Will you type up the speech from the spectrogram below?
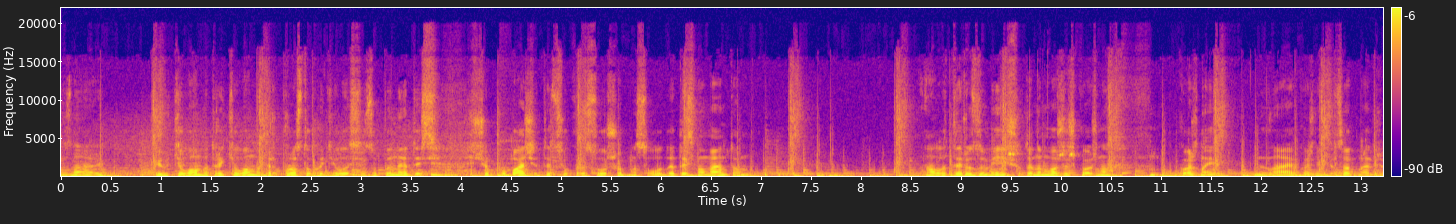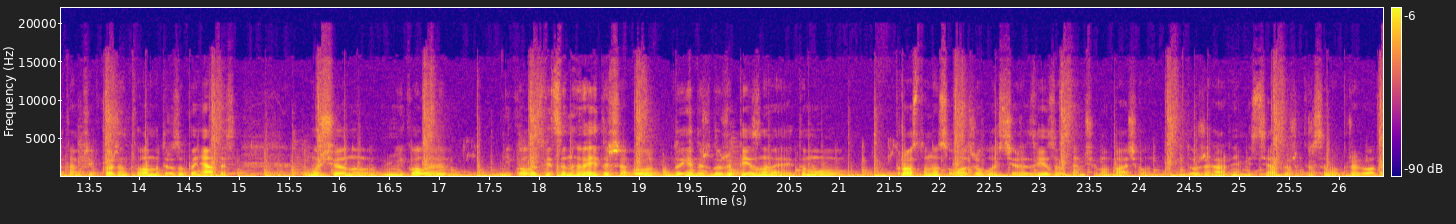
не знаю, пів кілометра, кілометр просто хотілося зупинитись, щоб побачити цю красу, щоб насолодитись моментом. Але ти розумієш, що ти не можеш кожного, кожний, не знаю, кожні 500 метрів там чи кожен кілометр зупинятись, тому що ну, ніколи, ніколи звідси не вийдеш або доїдеш дуже пізно, і тому просто насолоджувались через візор тим, що ми бачили. Дуже гарні місця, дуже красива природа.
